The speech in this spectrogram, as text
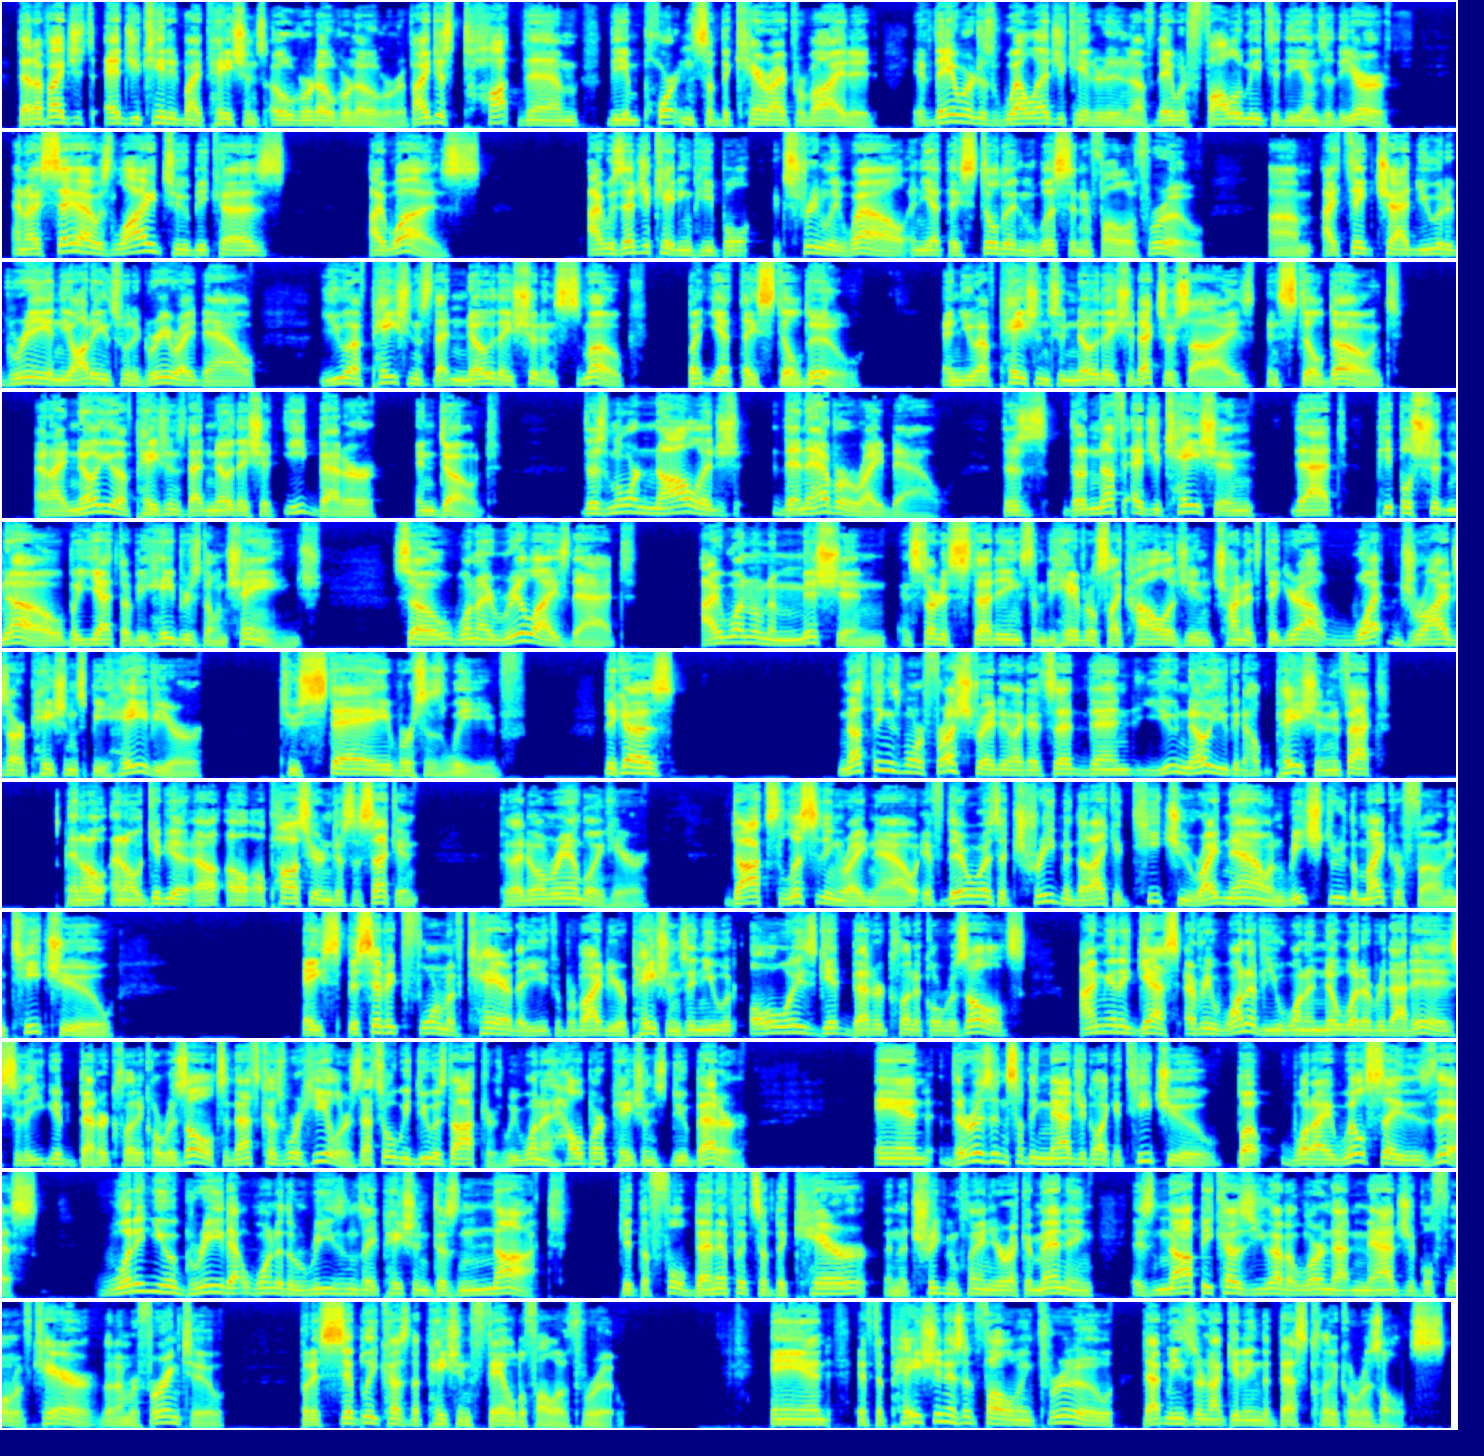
that if I just educated my patients over and over and over, if I just taught them the importance of the care I provided, if they were just well educated enough, they would follow me to the ends of the earth. And I say I was lied to because I was. I was educating people extremely well, and yet they still didn't listen and follow through. Um, I think, Chad, you would agree, and the audience would agree right now. You have patients that know they shouldn't smoke, but yet they still do. And you have patients who know they should exercise and still don't. And I know you have patients that know they should eat better and don't. There's more knowledge than ever right now. There's enough education that people should know, but yet their behaviors don't change. So when I realized that, I went on a mission and started studying some behavioral psychology and trying to figure out what drives our patients' behavior to stay versus leave. Because nothing's more frustrating, like I said, than you know you can help a patient. In fact, and I'll and I'll give you I'll, I'll pause here in just a second because I know I'm rambling here. Docs listening right now, if there was a treatment that I could teach you right now and reach through the microphone and teach you a specific form of care that you could provide to your patients and you would always get better clinical results. I'm going to guess every one of you want to know whatever that is so that you get better clinical results. And that's because we're healers. That's what we do as doctors. We want to help our patients do better. And there isn't something magical I could teach you, but what I will say is this wouldn't you agree that one of the reasons a patient does not get the full benefits of the care and the treatment plan you're recommending is not because you haven't learned that magical form of care that I'm referring to, but it's simply because the patient failed to follow through. And if the patient isn't following through, that means they're not getting the best clinical results.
